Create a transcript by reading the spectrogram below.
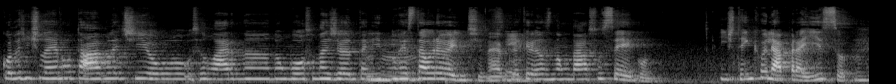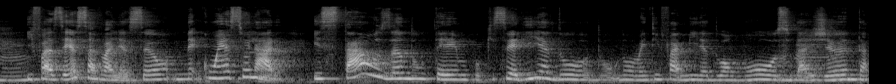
Quando a gente leva o tablet ou o celular na, no almoço, na janta ali uhum. no restaurante, né? Sim. Porque a criança não dá sossego. A gente tem que olhar para isso uhum. e fazer essa avaliação com esse olhar. Está usando um tempo que seria do, do, do momento em família, do almoço, uhum. da janta,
